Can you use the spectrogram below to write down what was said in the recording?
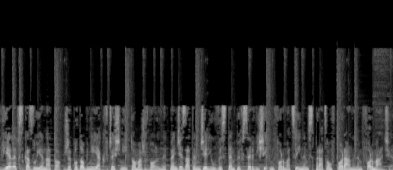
Wiele wskazuje na to, że podobnie jak wcześniej Tomasz Wolny, będzie zatem dzielił występy w serwisie informacyjnym z pracą w porannym formacie.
